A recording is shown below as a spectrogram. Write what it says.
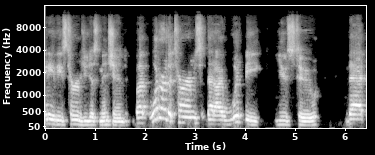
any of these terms you just mentioned. But what are the terms that I would be used to that,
